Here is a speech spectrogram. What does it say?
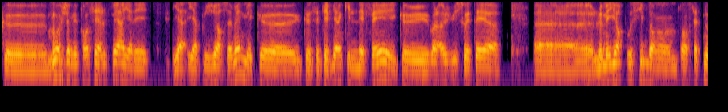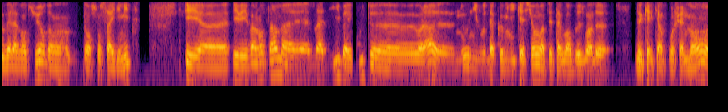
que moi j'avais pensé à le faire il y a plusieurs semaines, mais que, c'était bien qu'il l'ait fait et que voilà, je lui souhaitais euh, euh le meilleur possible dans, cette nouvelle aventure, dans, son side. Et, Valentin m'a dit, bah écoute, voilà, nous au niveau de la communication, on va peut-être avoir besoin de, de quelqu'un prochainement.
